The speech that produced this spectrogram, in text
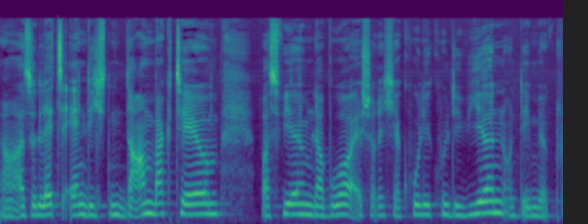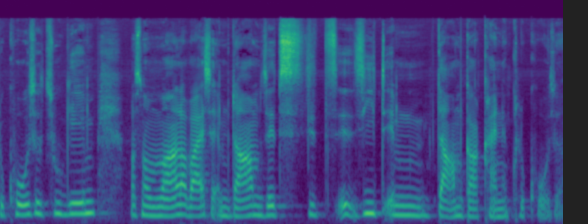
Ja, also letztendlich ein Darmbakterium, was wir im Labor Escherichia coli kultivieren und dem wir Glucose zugeben, was normalerweise im Darm sitzt, sieht im Darm gar keine Glucose.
